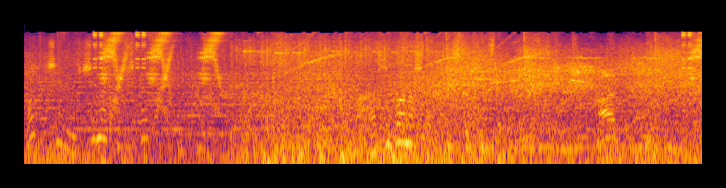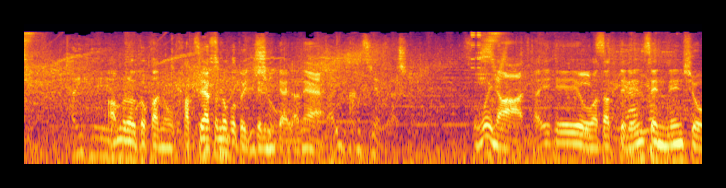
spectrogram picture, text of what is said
おもちゃの始末したしマジ話だマジ太平洋アムロとかの活躍のこと言ってるみたいだね。すごいな。太平洋渡って連戦連勝。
